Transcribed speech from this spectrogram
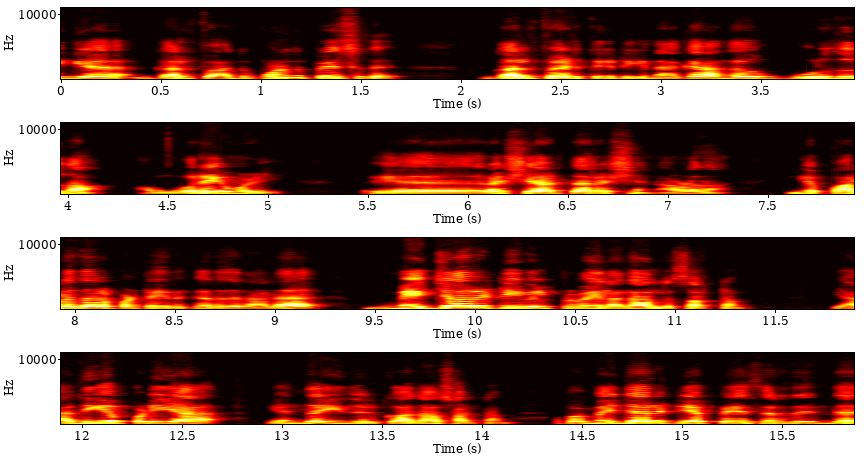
நீங்கள் கல்ஃப் அந்த குழந்தை பேசுது. கல்ஃப் எடுத்துக்கிட்டிங்கனாக்கா அங்கே உருது தான். அவங்க ஒரே மொழி. ரஷ்யா எடுத்தால் ரஷ்யன் அவ்வளோதான் இங்கே பலதரப்பட்ட இருக்கிறதுனால மெஜாரிட்டி வில் ப்ரிவைல் அதான் அந்த சட்டம். அதிகப்படியாக எந்த இது இருக்கோ அதான் சட்டம். அப்போ மெஜாரிட்டியாக பேசுகிறது இந்த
